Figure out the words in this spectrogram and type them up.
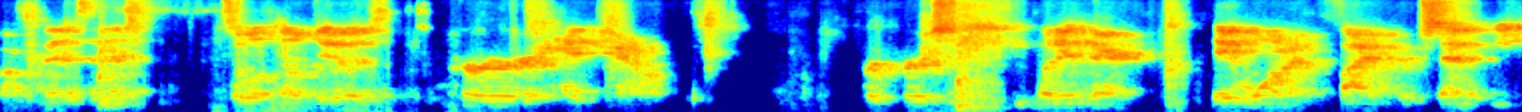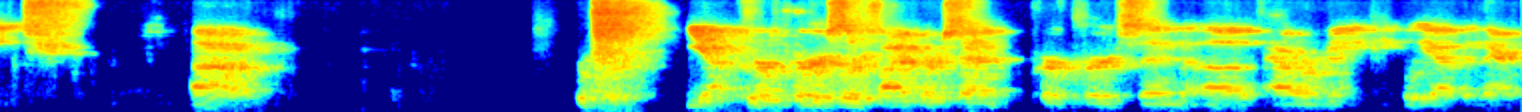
bunk beds in it. So what they'll do is per head count, per person you put in there, they want five percent of each. Um, yeah, per person, five percent per person of however many people you have in there.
